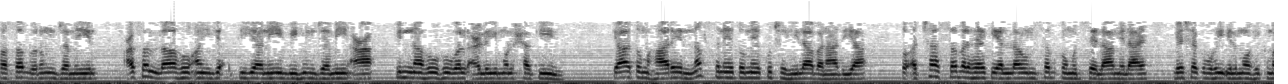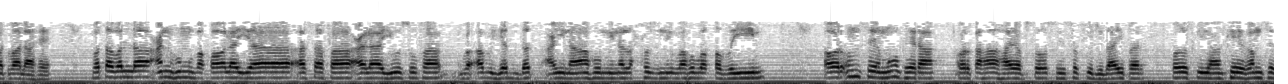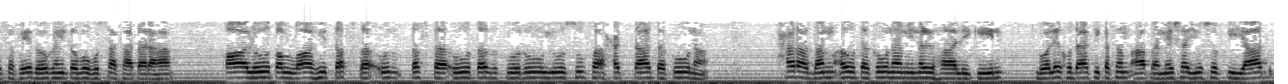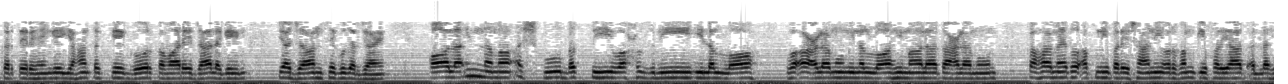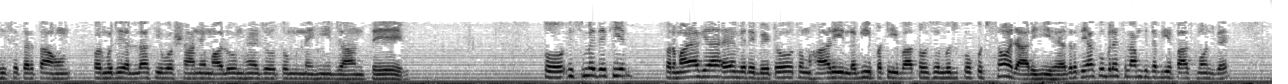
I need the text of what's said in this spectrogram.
فصبر جميل عسى الله ان ياتيني بهم جميعا انه هو العليم الحكيم کیا تمہارے نفس نے تمہیں کچھ ہیلا بنا دیا؟ تو اچھا صبر ہے کہ اللہ ان سب کو مجھ سے لا ملائے۔ بے شک وہی علم و حکمت والا ہے۔ وطول عنہم وقال یا اسفا علی یوسف و اب یدت من الحزن وهو قضیم اور ان سے منہ پھیرا اور کہا، ہائے افسوس، یوسف کی جدائی پر اور اس کی آنکھیں غم سے سفید ہو گئیں تو وہ غصہ کھاتا رہا۔ قالوا تالله تفتأ تذكر يوسف حتى تكون حرضا او تكون من الهالكين بولے خدا کی قسم، آپ ہمیشہ یوسف کی یاد کرتے رہیں گے، یہاں تک کہ گور کنوارے جا لگیں یا جان سے گزر جائیں۔ قال، انما اشکو بستی و حزنی اللہ و اعلم من اللہ ما لا تعلمون۔ کہا، میں تو اپنی پریشانی اور غم کی فریاد اللہ ہی سے کرتا ہوں اور مجھے اللہ کی وہ شان معلوم ہے جو تم نہیں جانتے۔ تو اس میں دیکھیے، فرمایا گیا ہے میرے بیٹو، تمہاری لگی پٹی باتوں سے مجھ کو کچھ سمجھ آ رہی ہے۔ حضرت یعقوب علیہ السلام کے جب یہ پاس پہنچ گئے،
